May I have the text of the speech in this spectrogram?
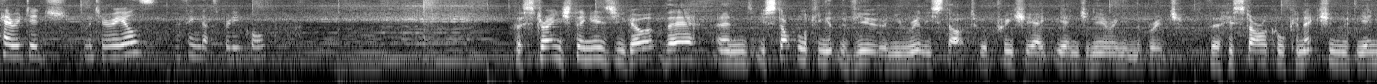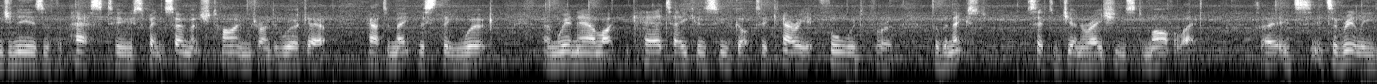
heritage materials. I think that's pretty cool. The strange thing is you go up there and you stop looking at the view and you really start to appreciate the engineering in the bridge. The historical connection with the engineers of the past who spent so much time trying to work out how to make this thing work. And we're now like the caretakers who've got to carry it forward for, for the next set of generations to marvel at. So it's, it's a really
